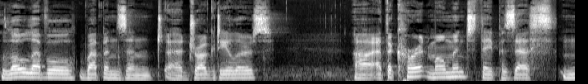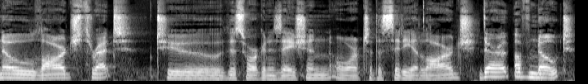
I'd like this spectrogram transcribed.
low level weapons and uh, drug dealers. Uh, at the current moment, they possess no large threat to this organization or to the city at large. They're of note,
